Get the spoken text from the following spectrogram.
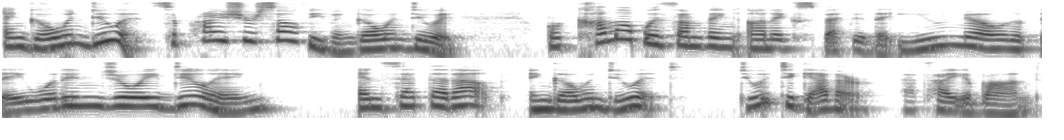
and go and do it. Surprise yourself, even go and do it. Or come up with something unexpected that you know that they would enjoy doing and set that up and go and do it. Do it together. That's how you bond.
